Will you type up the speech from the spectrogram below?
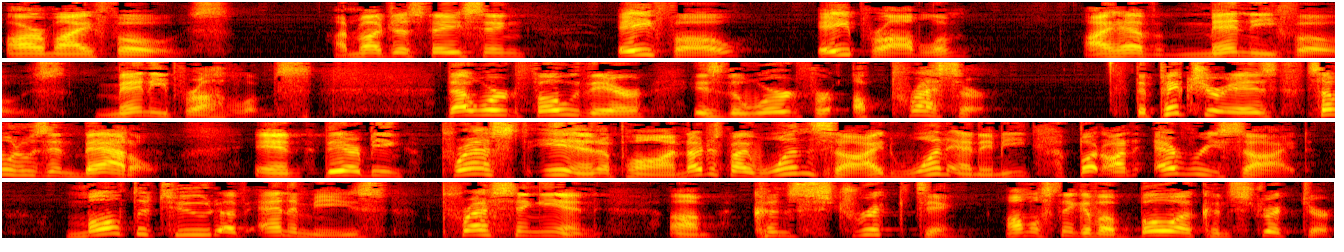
are my foes? I'm not just facing a foe, a problem. I have many foes, many problems. That word foe there is the word for oppressor. The picture is someone who's in battle and they are being pressed in upon, not just by one side, one enemy, but on every side. Multitude of enemies pressing in, um, constricting. Almost think of a boa constrictor,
